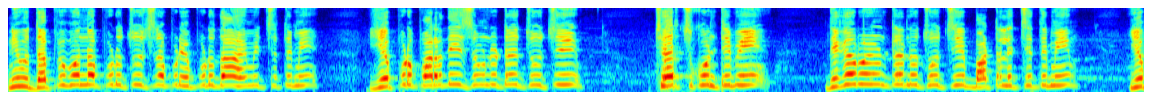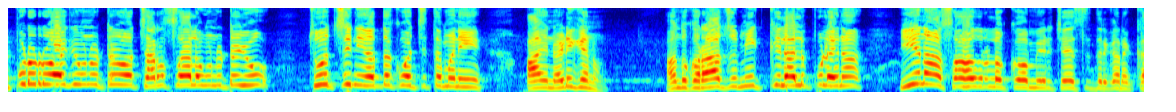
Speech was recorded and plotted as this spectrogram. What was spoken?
నీవు దప్పికొన్నప్పుడు చూసినప్పుడు ఎప్పుడు దాహం ఇచ్చితిమి. ఎప్పుడు పరదేశం ఉండటం చూచి చేర్చుకుంటేమి. దిగబడి ఉంటను చూచి బట్టలు ఇచ్చితిమి. ఎప్పుడు రోగి ఉండటో చెరసాల ఉండటయు చూచి నీ వద్దకు వచ్చితమని ఆయన అడిగాను. అందుకు రాజు మిక్కిలి అలుపులైన ఈ నా సహోదరులకు మీరు చేసింది కనుక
